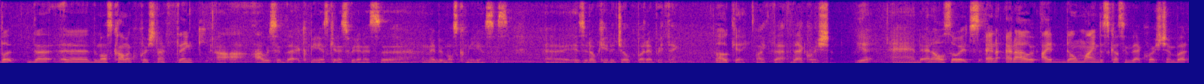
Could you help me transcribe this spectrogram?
but the uh, the most common question I think uh, I would say that comedians get in Sweden is uh, maybe most comedians is uh, is it okay to joke about everything Okay. like that that question Yeah. and and also it's and and I I don't mind discussing that question but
